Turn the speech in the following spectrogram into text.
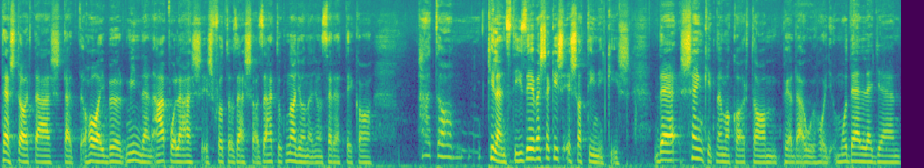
testtartás, tehát haj, bőr, minden ápolás és fotózással zártuk, nagyon-nagyon szerették a, Hát a 9-10 évesek is, és a tinik is. De senkit nem akartam például, hogy modell legyen,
